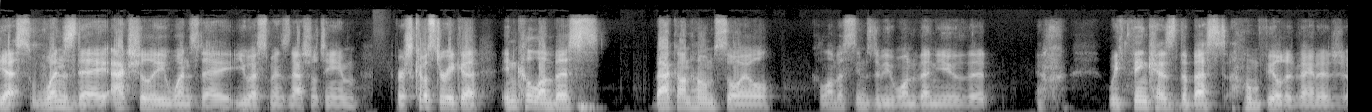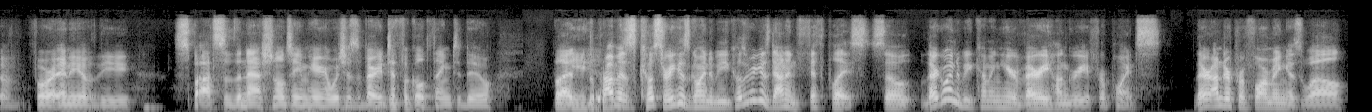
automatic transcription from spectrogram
Yes, Wednesday, actually Wednesday, U.S. men's national team versus Costa Rica in Columbus, back on home soil. Columbus seems to be one venue that we think has the best home field advantage of, for any of the spots of the national team here, which is a very difficult thing to do. But Yeah. the problem is Costa Rica is going to be Costa Rica is down in fifth place, so they're going to be coming here very hungry for points. They're underperforming as well.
